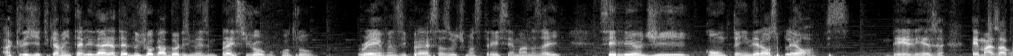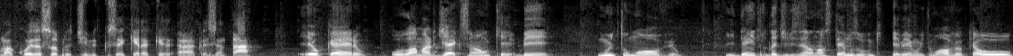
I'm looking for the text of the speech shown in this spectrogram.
acredito que a mentalidade até dos jogadores mesmo para esse jogo contra o Ravens e para essas últimas três semanas aí seriam de contender aos playoffs. Beleza. Tem mais alguma coisa sobre o time que você queira acrescentar? Eu quero. O Lamar Jackson é um QB muito móvel. E dentro da divisão nós temos um QB muito móvel que é o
